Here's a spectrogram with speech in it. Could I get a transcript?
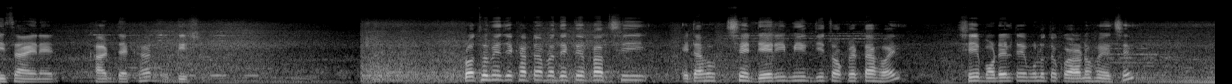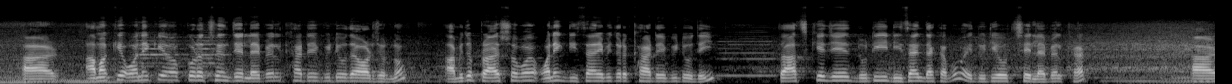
ডিজাইনের খাট দেখার উদ্দেশ্যে। প্রথমে যে খাটটা আমরা দেখতে পাচ্ছি, এটা হচ্ছে ডেরি মিল্ক যে চকলেটটা হয়, সেই মডেলটাই মূলত করানো হয়েছে। আর আমাকে অনেকে নক করেছেন যে লেভেল খাটে ভিডিও দেওয়ার জন্য। আমি তো প্রায় সময় অনেক ডিজাইনের ভিতরে খাটে ভিডিও দিই। তো আজকে যে দুটি ডিজাইন দেখাবো, এই দুটি হচ্ছে লেভেল খাট। আর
